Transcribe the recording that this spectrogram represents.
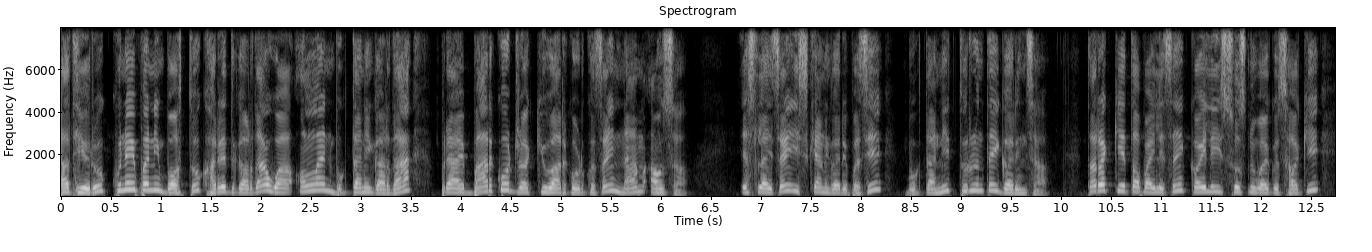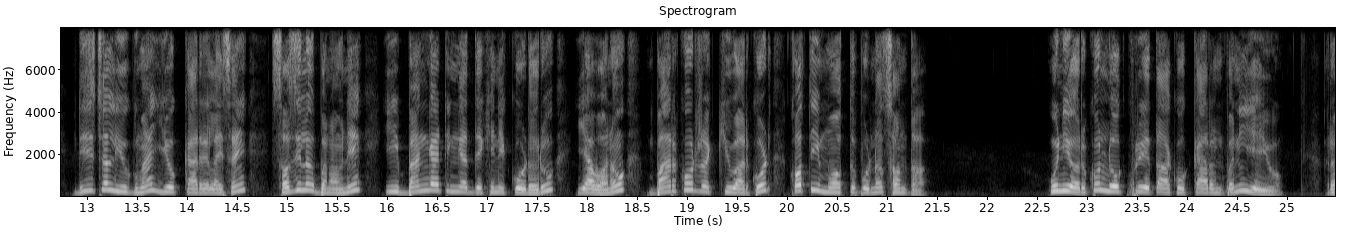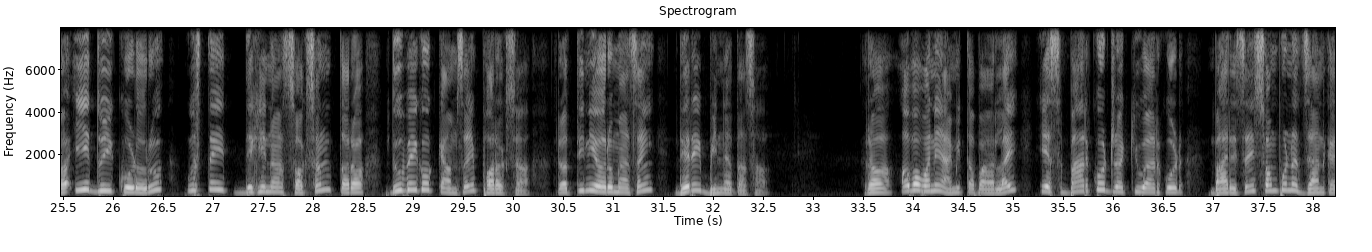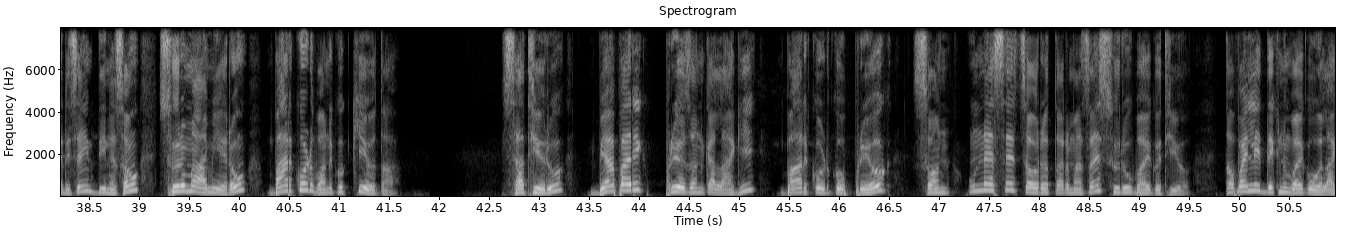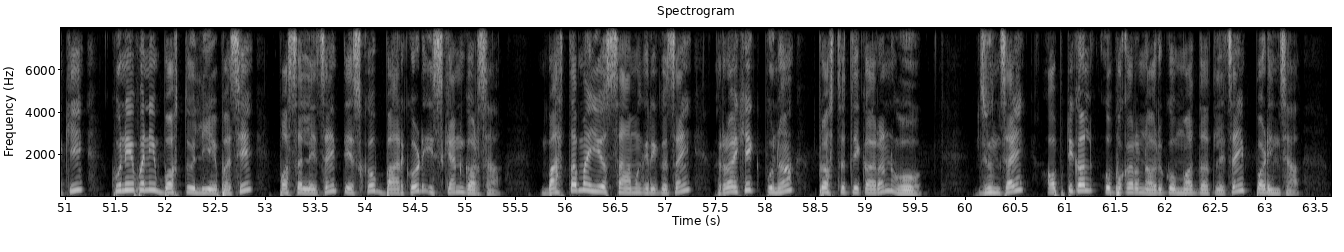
साथीहरू कुनै पनि वस्तु खरिद गर्दा वा अनलाइन भुक्तानी गर्दा प्राय बारकोड र क्युआर कोडको चाहिँ नाम आउँछ। यसलाई चाहिँ स्क्यान गरेपछि भुक्तानी तुरुन्तै गरिन्छ। तर के तपाईँले चाहिँ कहिल्यै सोच्नुभएको छ कि डिजिटल युगमा यो कार्यलाई चाहिँ सजिलो बनाउने यी बाङ्गा टिङ्गा देखिने कोडहरू या भनौँ बारकोड र क्युआर कोड कति महत्त्वपूर्ण छन् त? उनीहरूको लोकप्रियताको कारण पनि यही हो। र यी दुई कोडहरू उस्तै देखिन सक्छन् तर दुवैको काम चाहिँ फरक छ र तिनीहरूमा चाहिँ धेरै भिन्नता छ। र अब भने हामी तपाईँहरूलाई यस बारकोड र क्युआर कोड बारे चाहिँ सम्पूर्ण जानकारी चाहिँ दिनेछौँ। सुरुमा हामी हेरौँ बारकोड भनेको के हो त। साथीहरू व्यापारिक प्रयोजनका लागि बारकोडको प्रयोग सन् उन्नाइस सय चौहत्तरमा चाहिँ सुरु भएको थियो। तपाईँले देख्नुभएको होला कि कुनै पनि वस्तु लिएपछि पसलले चाहिँ त्यसको बारकोड स्क्यान गर्छ। वास्तवमा यो सामग्रीको चाहिँ रैखिक पुनः प्रस्तुतिकरण हो जुन चाहिँ अप्टिकल उपकरणहरूको मद्दतले चाहिँ पढिन्छ।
